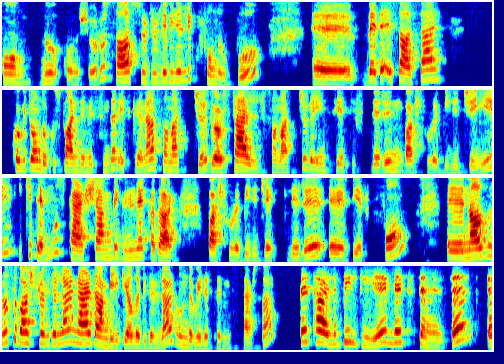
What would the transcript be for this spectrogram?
fonu konuşuyoruz. Saha Sürdürülebilirlik Fonu bu. E, ve de esasen Covid-19 pandemisinden etkilenen sanatçı, görsel sanatçı ve inisiyatiflerin başvurabileceği 2 Temmuz Perşembe gününe kadar başvurabilecekleri e, bir fon. E, Nazlı nasıl başvurabilirler, nereden bilgi alabilirler onu da belirtelim istersen. Detaylı bilgiyi web sitemizde e,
